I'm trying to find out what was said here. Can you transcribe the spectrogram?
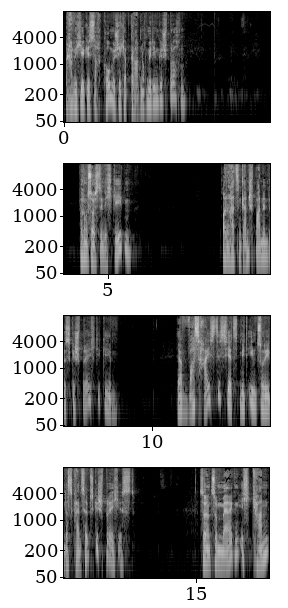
Und habe ich ihr gesagt, komisch, ich habe gerade noch mit ihm gesprochen. Warum soll es denn nicht geben? Und dann hat es ein ganz spannendes Gespräch gegeben ja, was heißt es jetzt, mit ihm zu reden, das kein Selbstgespräch ist, sondern zu merken, ich kann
